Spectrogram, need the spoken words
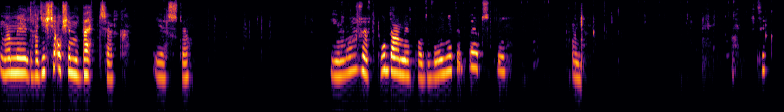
I mamy 28 beczek jeszcze. I może tu damy podwójnie te beczki. O nie. Cyk.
